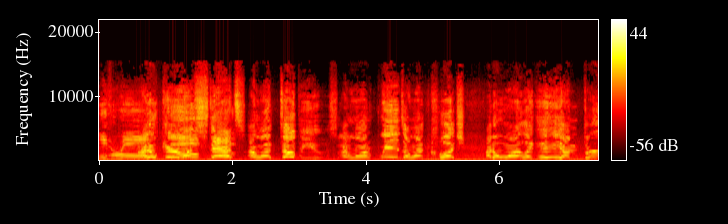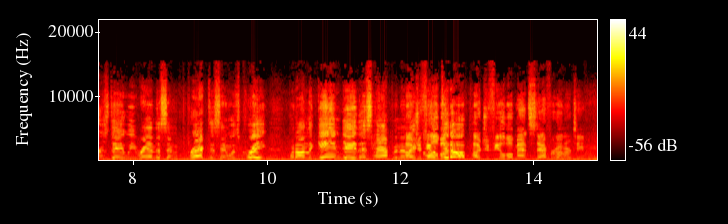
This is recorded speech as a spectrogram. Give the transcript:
overall. I don't care No, about stats. I want W's. I want wins. I want clutch. I don't want like, hey, on Thursday we ran this in practice and it was great, but on the game day this happened and How'd I you feel about it up. How'd you feel about Matt Stafford on our team?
